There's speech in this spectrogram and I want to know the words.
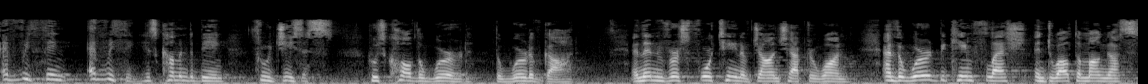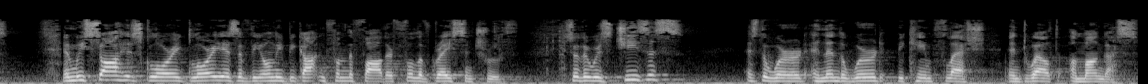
Everything, everything has come into being through Jesus, who's called the Word, the Word of God. And then in verse 14 of John chapter 1, and the Word became flesh and dwelt among us. And we saw His glory, glory as of the only begotten from the Father, full of grace and truth. So there was Jesus as the Word, and then the Word became flesh and dwelt among us.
